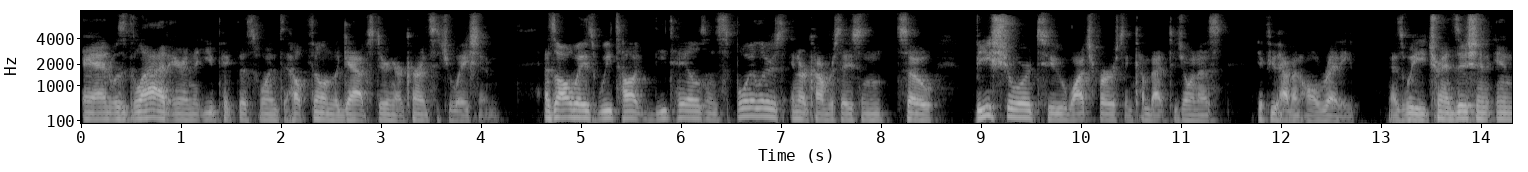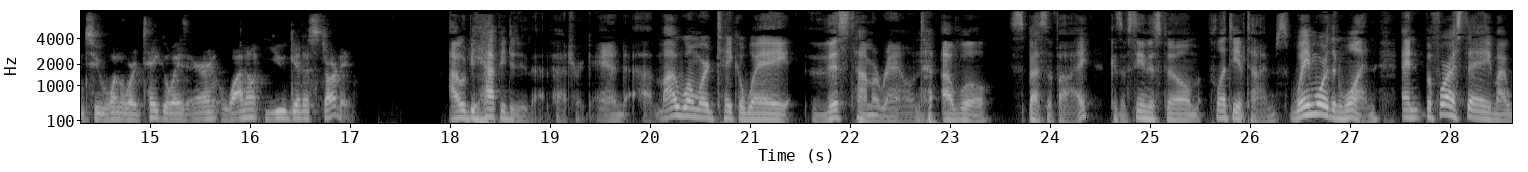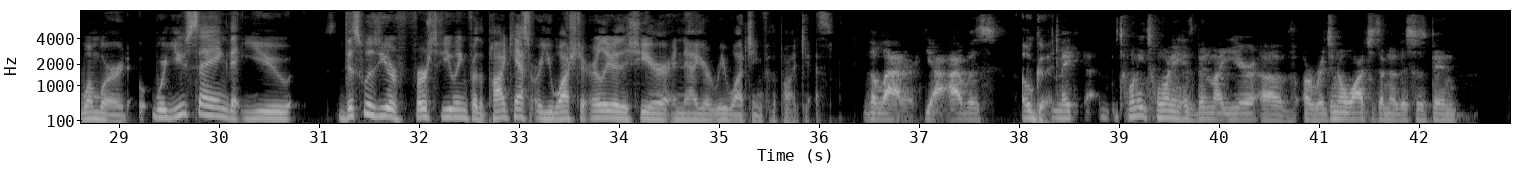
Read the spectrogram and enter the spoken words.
And was glad, Aaron, that you picked this one to help fill in the gaps during our current situation. As always, we talk details and spoilers in our conversation, so be sure to watch first and come back to join us if you haven't already. As we transition into one word takeaways, Aaron, why don't you get us started? I would be happy to do that, Patrick. And uh, my one word takeaway this time around, I will specify because I've seen this film plenty of times, way more than one. And before I say my one word, were you saying that you this was your first viewing for the podcast, or you watched it earlier this year and now you're rewatching for the podcast? The latter. Yeah, I was. Oh, good. Make 2020 has been my year of original watches. I know this has been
